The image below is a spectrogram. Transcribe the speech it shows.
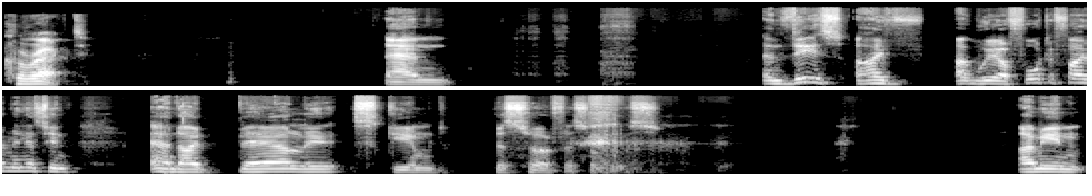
Correct. And and this I've uh, we are 45 minutes in, and I barely skimmed the surface of this. I mean,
